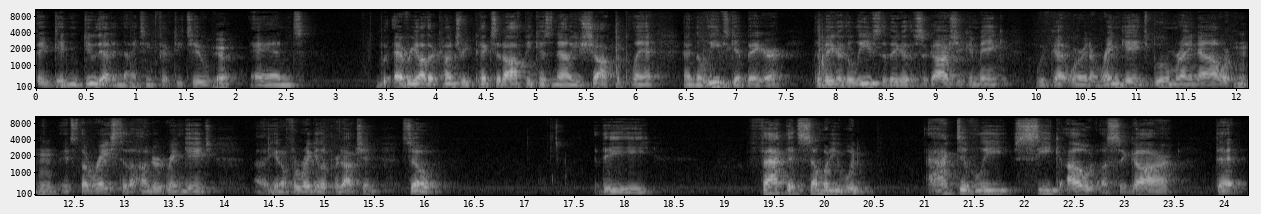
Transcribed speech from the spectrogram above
they didn't do that in 1952. Yeah. And every other country picks it off because now you shock the plant and the leaves get bigger. The bigger the leaves, the bigger the cigars you can make. We've got we're in a ring gauge boom right now. Where It's the race to the hundred ring gauge, uh, you know, for regular production. So the fact that somebody would actively seek out a cigar that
